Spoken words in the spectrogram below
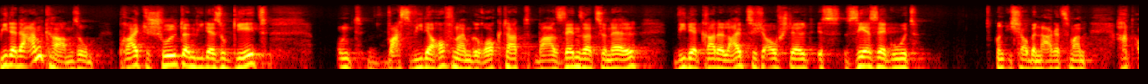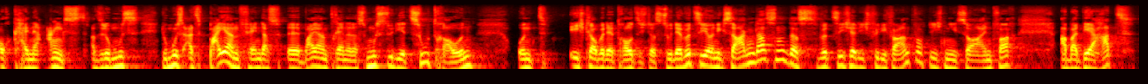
wie der da ankam, so breite Schultern, wie der so geht. Und was wie der Hoffenheim gerockt hat, war sensationell. Wie der gerade Leipzig aufstellt, ist sehr, sehr gut. Und ich glaube, Nagelsmann hat auch keine Angst. Also du musst, du musst als Bayern-Fan, das äh, Bayern-Trainer, das musst du dir zutrauen. Und ich glaube, der traut sich das zu. Der wird sich auch nicht sagen lassen. Das wird sicherlich für die Verantwortlichen nicht so einfach. Aber der hat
